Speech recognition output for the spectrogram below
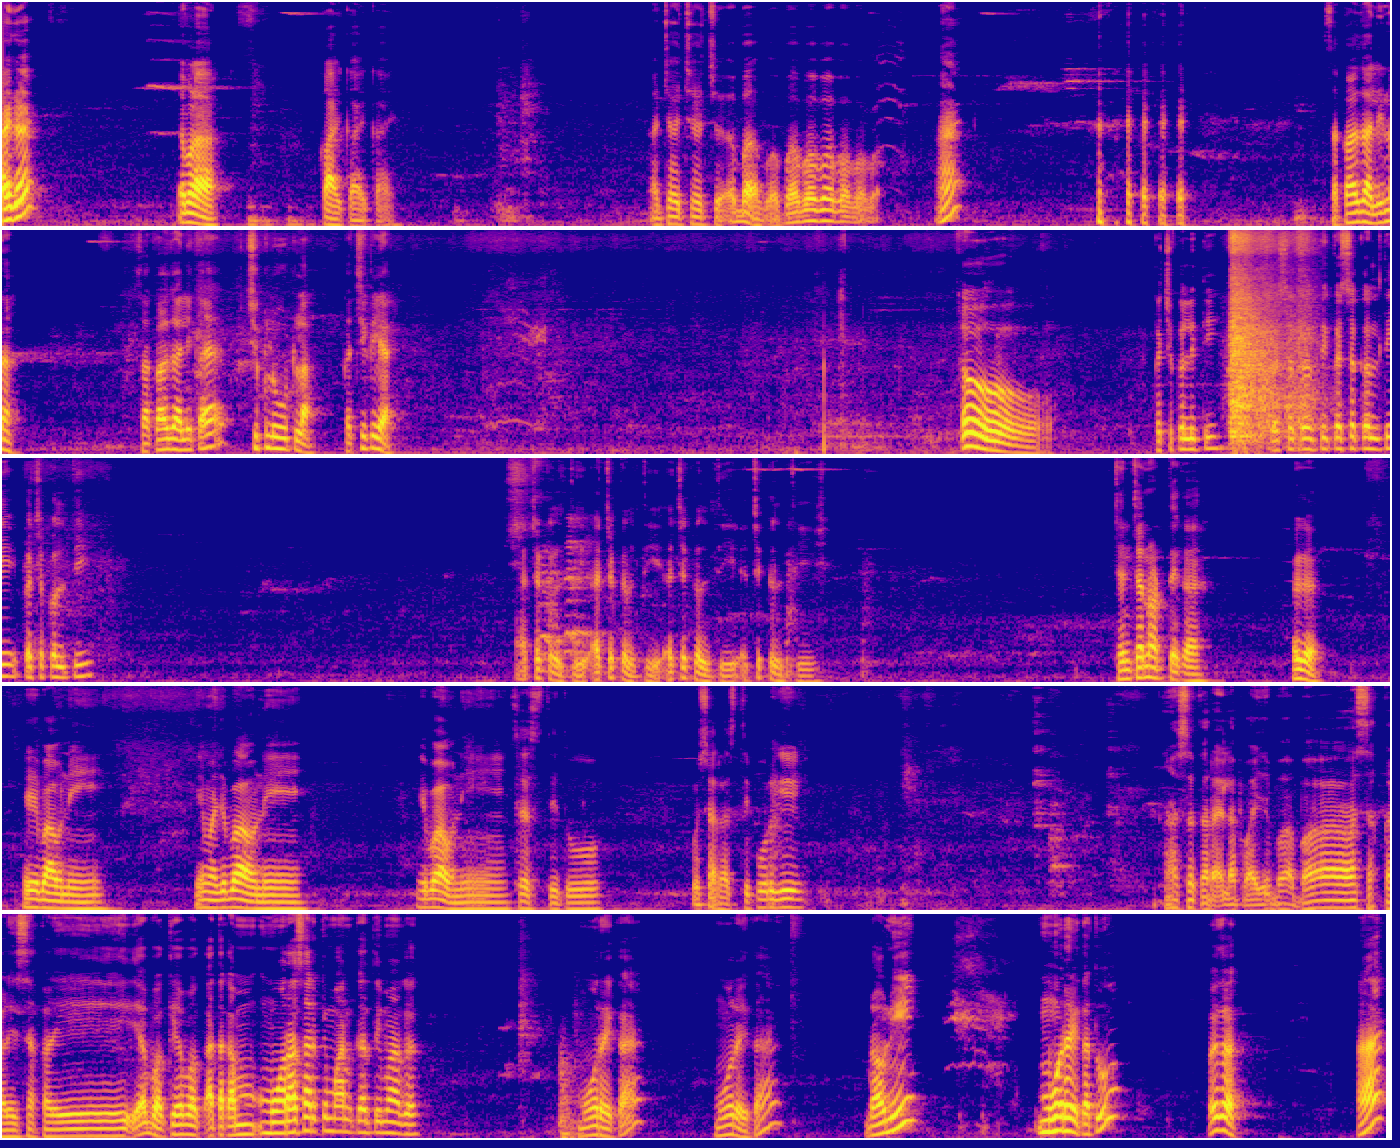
काय ग? बळा. काय काय काय? अच्छा अच्छा अच्छा. बा बा बा बा बा बा बा हां? सकाळ झाली ना? सकाळ झाली काय? चिकलू उठला. का चिकल्या ओ कचकलती कसं कळती कसं कलती कचकलती कलती अचकलती अचकलती अचकलती अचकलती. छान छान वाटते का? होय ग? हे बावणे हे माझे बावणे हे बावणे असते तू. हुशार असते पोरगी. असं करायला पाहिजे बाबा सकाळी सकाळी. या बघ या बघ. आता का मोरासारखी मान करते माग? मोर आहे का? मोर आहे का? ब्राउनी? मोर आहे का तू? होय ग. हा?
